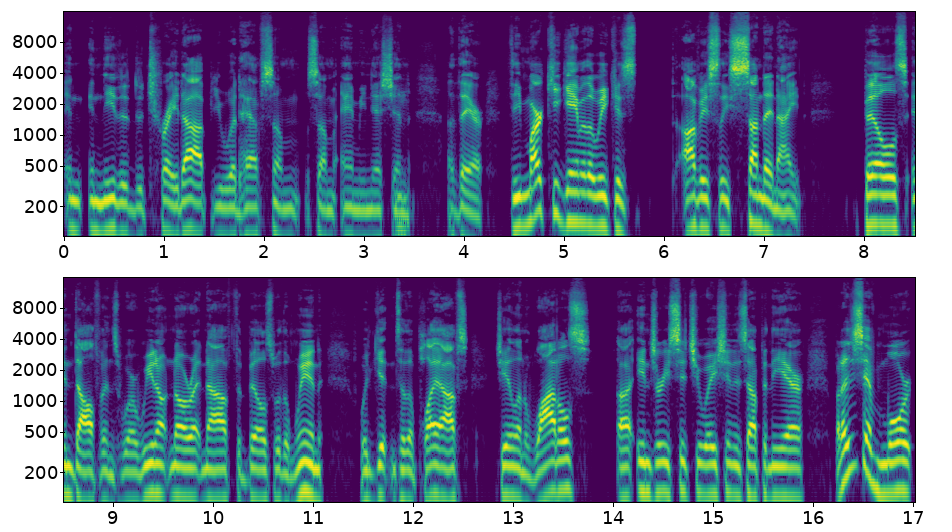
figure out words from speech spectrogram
and, and needed to trade up, you would have some some ammunition uh, there. The marquee game of the week is obviously Sunday night. Bills and Dolphins, where we don't know right now if the Bills with a win would get into the playoffs. Jaylen Waddle's uh, injury situation is up in the air, but I just have more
